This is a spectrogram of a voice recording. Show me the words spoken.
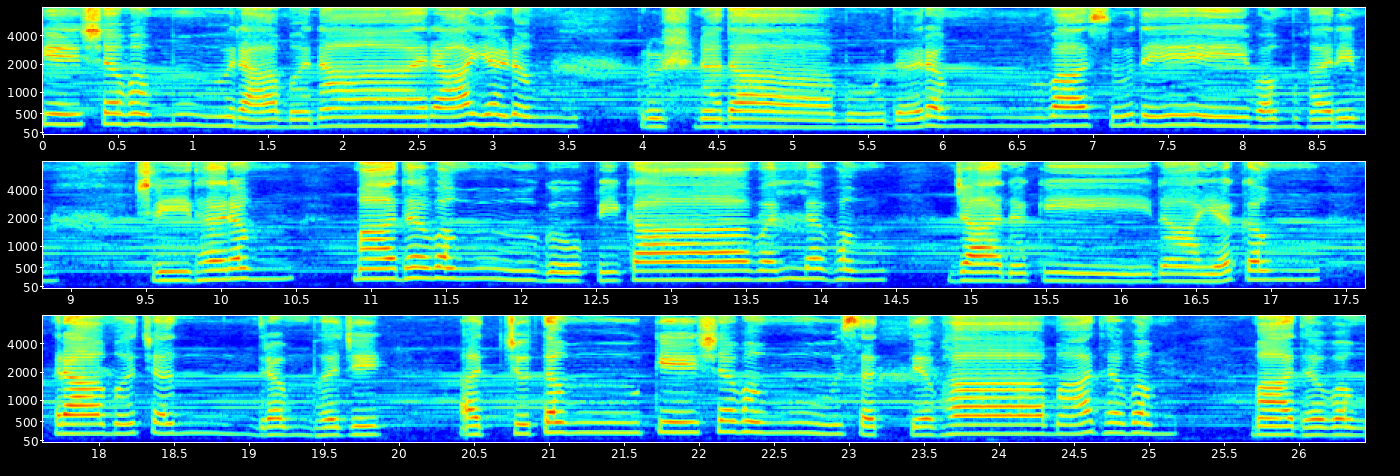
केशवं रामनारायणं कृष्णदामोदरं वासुदेवं हरिं श्रीधरं माधवं गोपिकावल्लभं जानकीनायकं रामचन्द्रं भजे अच्युतं केशवं सत्यभामाधवं माधवं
